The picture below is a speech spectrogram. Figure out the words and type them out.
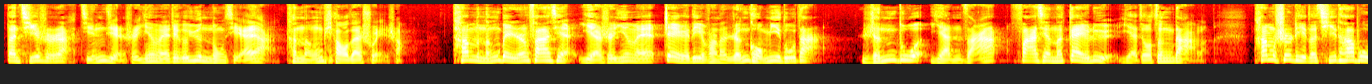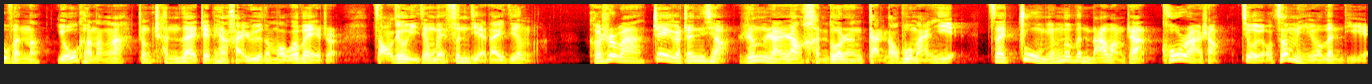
但其实啊，仅仅是因为这个运动鞋呀，它能漂在水上，他们能被人发现，也是因为这个地方的人口密度大，人多眼杂，发现的概率也就增大了。他们尸体的其他部分呢，有可能啊，正沉在这片海域的某个位置，早就已经被分解殆尽了。可是吧，这个真相仍然让很多人感到不满意。在著名的问答网站 Quora 上就有这么一个问题，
